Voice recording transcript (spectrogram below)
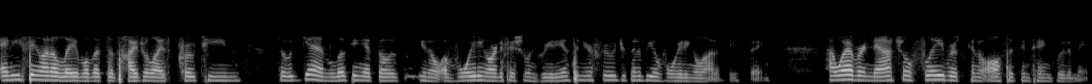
anything on a label that says hydrolyzed proteins. So again, looking at those, you know, avoiding artificial ingredients in your food, you're going to be avoiding a lot of these things. However, natural flavors can also contain glutamates.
